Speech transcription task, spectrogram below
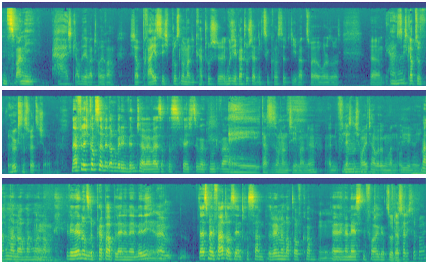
Ein 20. Ah, ich glaube, der war teurer. Ich glaube 30 plus nochmal die Kartusche. Gut, die Kartusche hat nichts gekostet, die war 2 Euro oder sowas. Ähm, ja, ich, ich glaube so höchstens 40 Euro. Na, vielleicht kommst du damit auch über den Winter. Wer weiß, ob das vielleicht sogar gut war. Ey, das ist auch noch ein Thema, ne? Äh, Vielleicht nicht heute, aber irgendwann. Uiuiui. Machen wir noch, machen wir Ja, noch. ja. Wir werden unsere Prepper-Pläne nennen. Ja. ähm, da ist mein Vater auch sehr interessant. Da werden wir noch drauf kommen. Mhm. Äh, in der nächsten Folge. So, das hatte ich dabei.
